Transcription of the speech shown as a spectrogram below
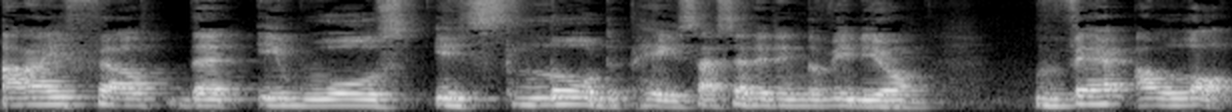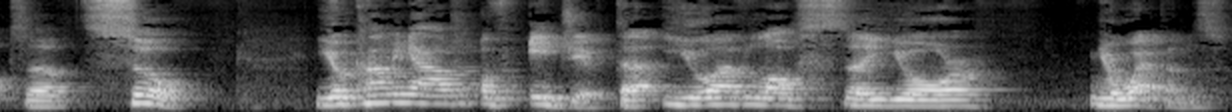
I felt that it was it slowed the pace. I said it in the video, very a lot. Uh, so you're coming out of Egypt. Uh, you have lost uh, your your weapons.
